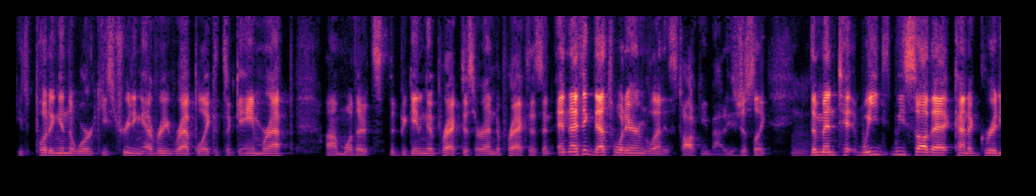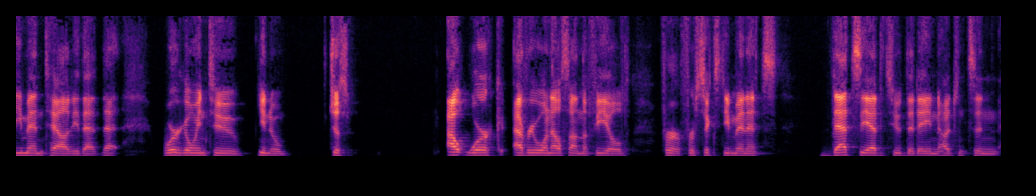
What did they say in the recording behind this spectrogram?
He's putting in the work. He's treating every rep like it's a game rep, um, whether it's the beginning of practice or end of practice. And, and I think that's what Aaron Glenn is talking about. He's just like mm. the mental. We we saw that kind of gritty mentality that that we're going to you know just outwork everyone else on the field for for 60 minutes. That's the attitude that Aidan Hutchinson,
